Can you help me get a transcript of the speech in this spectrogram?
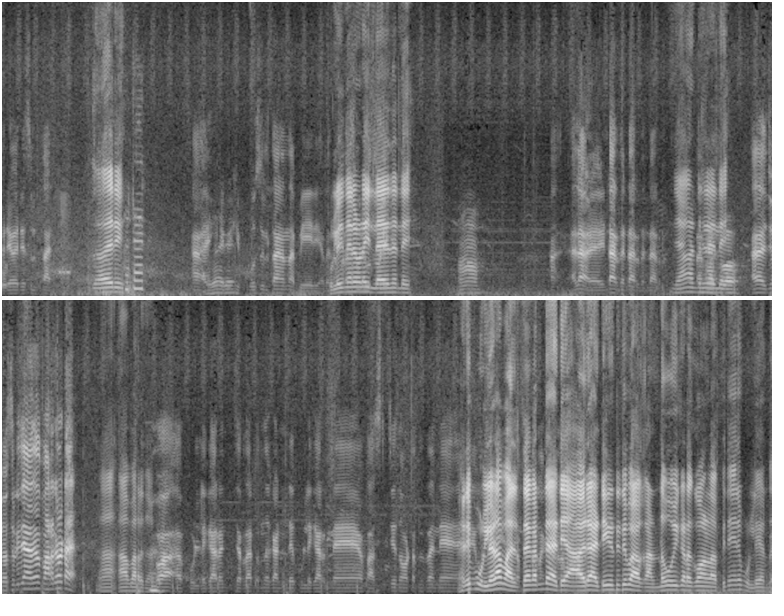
ഒരു ഒരു സുൽത്താൻ. ആ, ഹിപ്പു സുൽത്താൻ എന്ന പേര്. പുള്ളി ഇന്നലെ ഇവിടെ ഇല്ലായിരുന്നല്ലേ? ആ, അല്ല ഉണ്ടായിരുന്നു ഉണ്ടായിരുന്നു ഉണ്ടായിരുന്നു. ഞാൻ കണ്ടില്ലല്ലേ? ജോസൂട്ടി ഞാൻ പറഞ്ഞോട്ടെ? ആ ആ പറഞ്ഞു. അപ്പൊ പുള്ളിക്കാരൻ ചെറുതായിട്ടൊന്ന് കണ്ട് പുള്ളിക്കാരനെ ഫസ്റ്റ് നോട്ടത്തിൽ തന്നെ പുള്ളിയുടെ വലത്തെ കണ്ട അടി ആ ഒരു അടി കിട്ടിട്ട് വാ, കണ്ണ് പോയി കിടക്കുവാണല്ലോ. പിന്നെ പുള്ളി കണ്ട്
